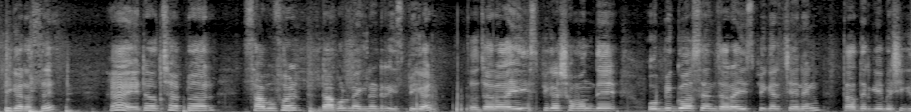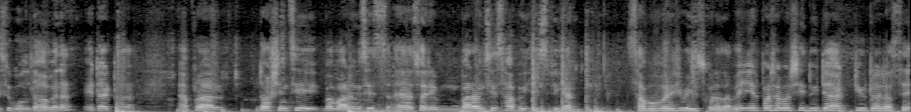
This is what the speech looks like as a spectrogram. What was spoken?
স্পিকার আছে। হ্যাঁ এটা হচ্ছে আপনার সাবুফার ডাবল ম্যাগনেটের স্পিকার। তো যারা এই স্পিকার সম্বন্ধে অভিজ্ঞ আছেন, যারা এই স্পিকার চেনেন, তাদেরকে বেশি কিছু বলতে হবে না। এটা একটা আপনার দশ ইঞ্চি বা বারো ইঞ্চি সরি বারো ইঞ্চি সাব স্পিকার। সাবুফার হিসেবে ইউজ করা যাবে। এর পাশাপাশি দুইটা টিউটার আছে।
